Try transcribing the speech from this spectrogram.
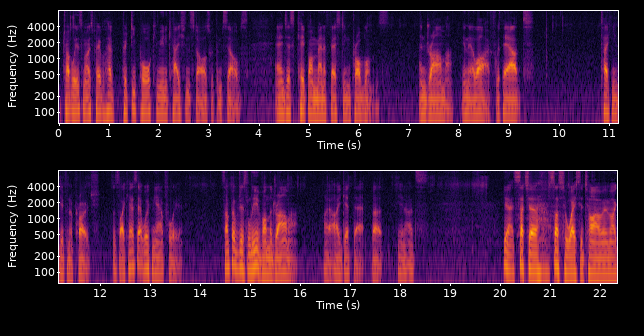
The trouble is, most people have pretty poor communication styles with themselves and just keep on manifesting problems and drama in their life without taking a different approach. So it's like, how's that working out for you? Some people just live on the drama. I, I get that, but you know, it's yeah, it's such a such a waste of time. I mean, my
